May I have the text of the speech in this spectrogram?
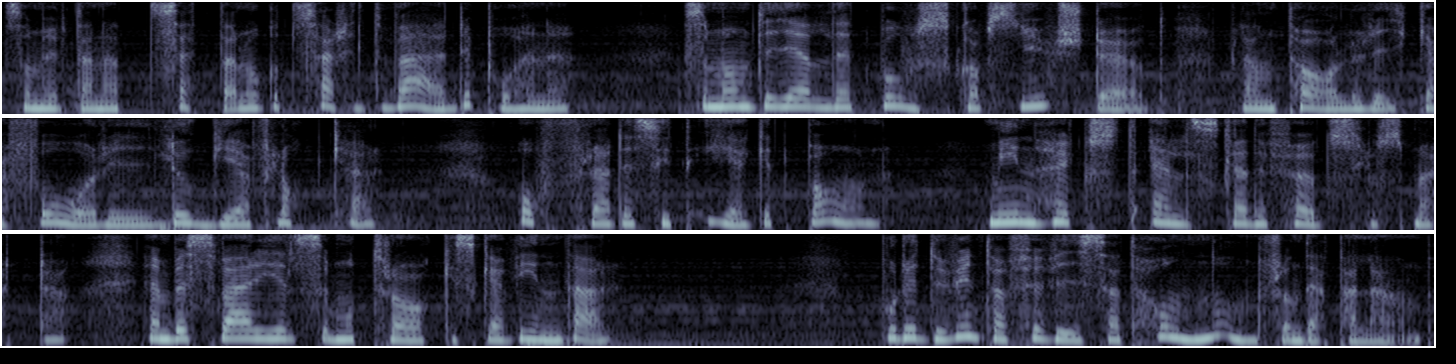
som utan att sätta något särskilt värde på henne som om det gällde ett boskapsdjurs död bland talrika får i luggiga flockar offrade sitt eget barn min högst älskade födslosmärta, en besvärjelse mot trakiska vindar. Borde du inte ha förvisat honom från detta land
